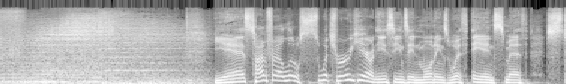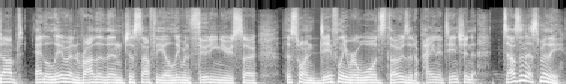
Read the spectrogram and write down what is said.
Yeah, it's time for a little switcheroo here on SNZ Mornings with Ian Smith, stumped at 11 rather than just after the 11.30 news. So this one definitely rewards those that are paying attention, doesn't it, Smithy?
